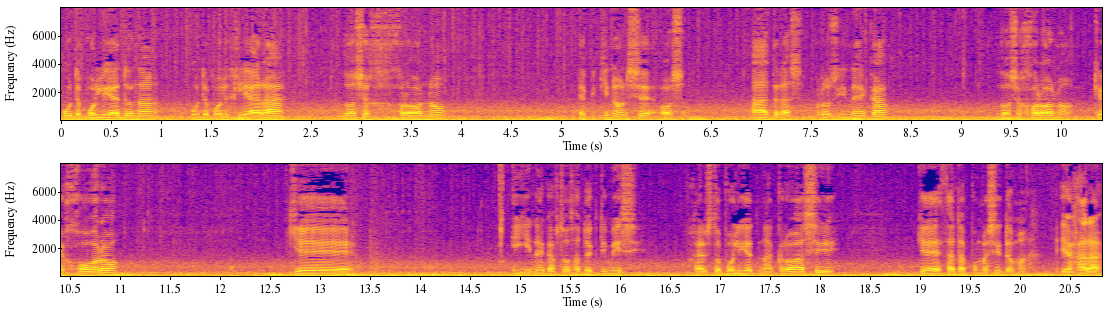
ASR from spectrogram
ούτε πολύ έντονα ούτε πολύ χλιαρά. Δώσε χρόνο. Επικοινώνησε ως άντρας προς γυναίκα. Δώσε χρόνο και χώρο. Και η γυναίκα αυτό θα το εκτιμήσει. Ευχαριστώ πολύ για την ακρόαση και θα τα πούμε σύντομα. Γεια χαρά.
